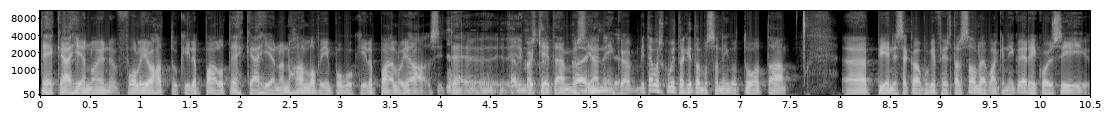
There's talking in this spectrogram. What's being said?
tehkää hienoin foliohattukilpailu, tehkää hienoin Halloween-pukukilpailu ja sitten kaikkea tämmöisiä. Niin kuin, mitä voisi kuvitella tuommoissa niin tuota, pienissä kaupunkifestarissa olevankin niin erikoisia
